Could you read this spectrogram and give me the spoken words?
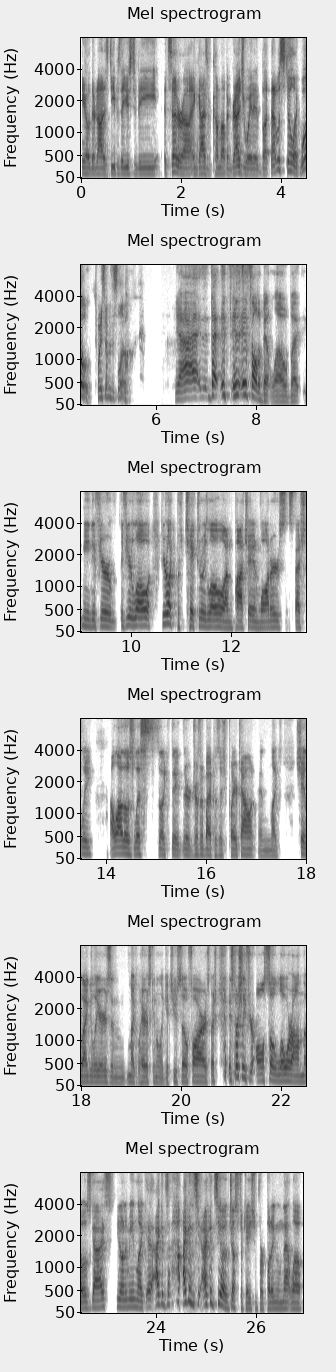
you know they're not as deep as they used to be, et cetera. And guys have come up and graduated, but that was still like, whoa, 27th is low. Yeah, that it, it, it, felt a bit low, but I mean, if you're if you're low, if you're like particularly low on Pache and Waters, especially a lot of those lists, like they they're driven by position player talent, and like Shea Langeliers and Michael Harris can only get you so far, especially especially if you're also lower on those guys. You know what I mean? Like I can I can see I can see a justification for putting them that low.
